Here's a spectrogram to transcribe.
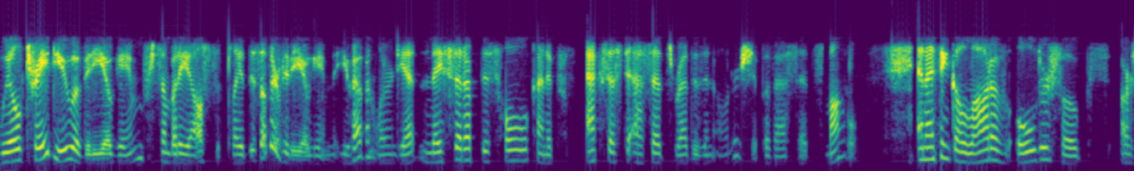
we'll trade you a video game for somebody else that played this other video game that you haven't learned yet. And they set up this whole kind of access to assets rather than ownership of assets model. And I think a lot of older folks are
